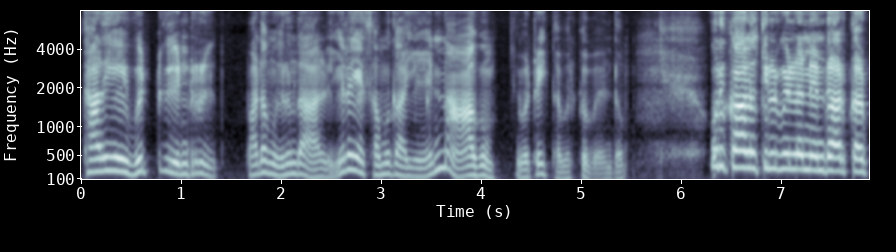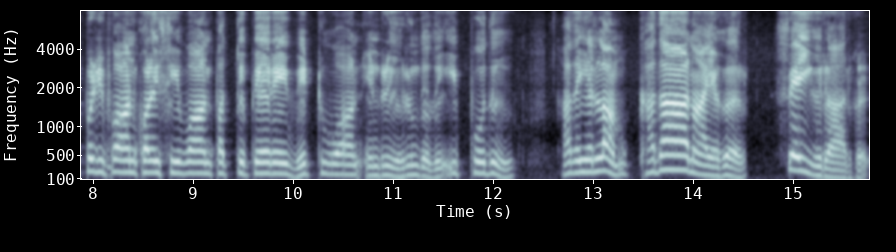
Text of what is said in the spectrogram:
தலையை வெட்டு என்று படம் இருந்தால் இளைய சமுதாயம் என்ன ஆகும்? இவற்றை தவிர்க்க வேண்டும். ஒரு காலத்தில் வில்லன் என்றார் கற்பழிப்பான் கொலை செய்வான் பத்து பேரை வெட்டுவான் என்று இருந்தது. இப்போது அதையெல்லாம் கதாநாயகர் செய்கிறார்கள்.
